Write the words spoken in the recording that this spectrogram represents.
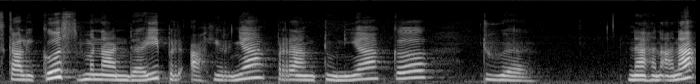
sekaligus menandai berakhirnya Perang Dunia Kedua. Nah, anak-anak,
